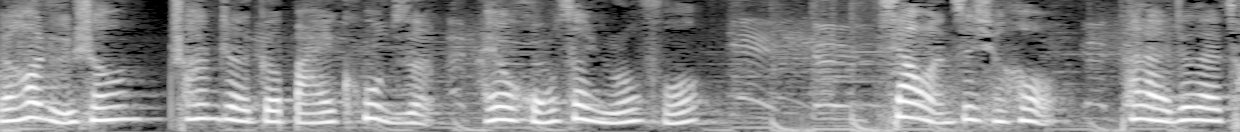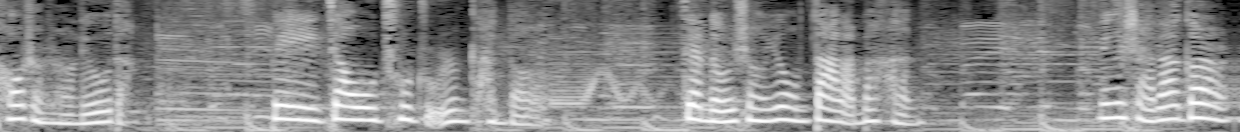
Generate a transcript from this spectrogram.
然后女生穿着个白裤子，还有红色羽绒服。下晚自习后，他俩就在操场上溜达，被教务处主任看到了，在楼上用大喇叭喊：“那个傻大个儿，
